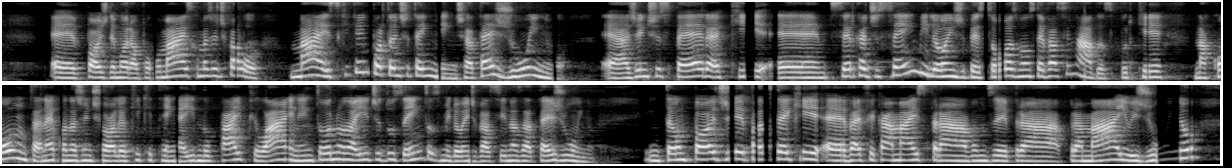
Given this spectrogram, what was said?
É, pode demorar um pouco mais, como a gente falou. Mas o que, que é importante ter em mente? Até junho, é, a gente espera que é, cerca de 100 milhões de pessoas vão ser vacinadas, porque na conta, né, quando a gente olha o que, que tem aí no pipeline, em torno aí de 200 milhões de vacinas até junho. Então, pode, pode ser que é, vai ficar mais para, vamos dizer, para maio e junho,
